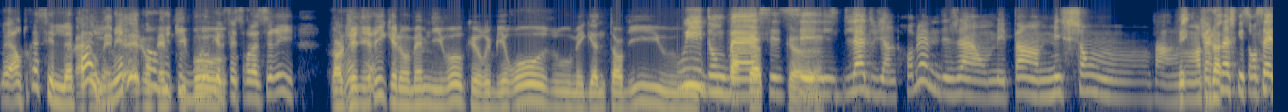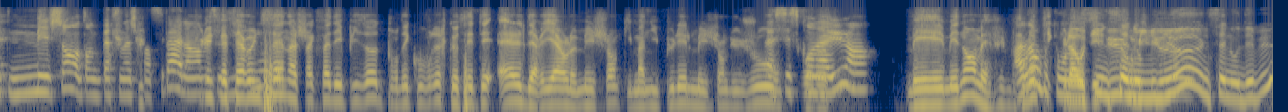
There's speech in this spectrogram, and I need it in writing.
Mais en tout cas, c'est le Bah, pas, elle mérite, hein, vu tout le boulot qu'elle fait sur la série. Dans le générique, elle est au même niveau que Ruby Rose ou Megan Thorndy ou. Oui, donc bah, c'est euh, c'est là d'où vient le problème déjà. On met pas un méchant, enfin, Mais un personnage qui est censé être méchant en tant que personnage Tu- principal. Hein, Tu lui fais faire une scène à chaque fin d'épisode pour découvrir que c'était elle derrière le méchant qui manipulait le méchant du jour. Bah, c'est ce qu'on Euh, a eu, hein. Mais mais non, mais le Ah problème non, parce qu'on a au aussi une début, scène au au milieu, une scène au début.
